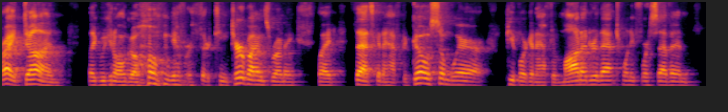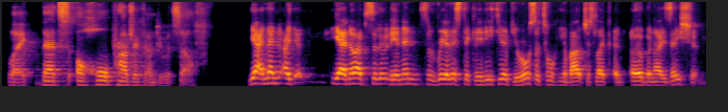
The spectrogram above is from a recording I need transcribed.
right, done. Like we can all go home. We have our 13 turbines running. Like that's going to have to go somewhere. People are going to have to monitor that 24 seven. Like that's a whole project unto itself. Yeah. And then, I, yeah, no, absolutely. And then so realistically in Ethiopia, you're also talking about just like an urbanization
